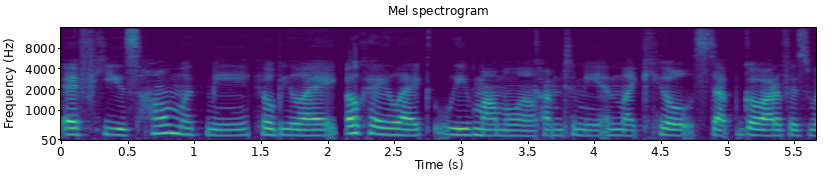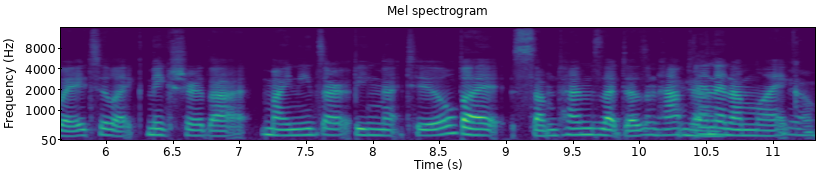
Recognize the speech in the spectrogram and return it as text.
if he's home with me, he'll be like, okay, like leave mom alone, come to me. And like he'll step, go out of his way to like make sure that my needs are being met too. But sometimes that doesn't happen. Yeah. And I'm like, Yeah.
